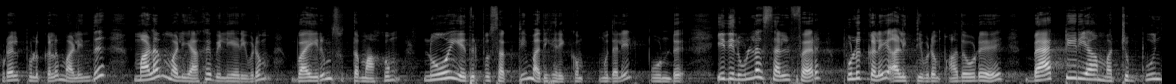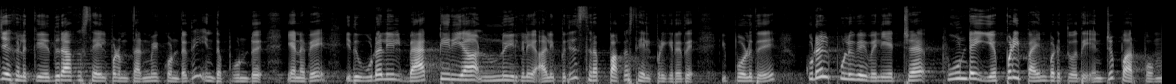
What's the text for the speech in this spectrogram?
குடல் புழுக்களும் அழிந்து மலம் வழியாக வெளியேறிவிடும். வயிறும் சுத்தமாகும். நோய் எதிர்ப்பு சக்தியும் அதிகரிக்கும். முதலில் பூண்டு. இதில் உள்ள சல்ஃபர் புழுக்களை அழித்துவிடும். அதோடு பாக்டீரியா மற்றும் பூஞ்சைகளுக்கு எதிராக செயல்படும் தன்மை கொண்டது இந்த பூண்டு. எனவே இது உடலில் பாக்டீரியா நுண்ணுயிர்களை அழிப்பதில் சிறப்பாக செயல்படுகிறது. இப்பொழுது குடல் புழுவை வெளியேற்ற பூண்டை எப்படி பயன்படுத்துவது என்று பார்ப்போம்.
